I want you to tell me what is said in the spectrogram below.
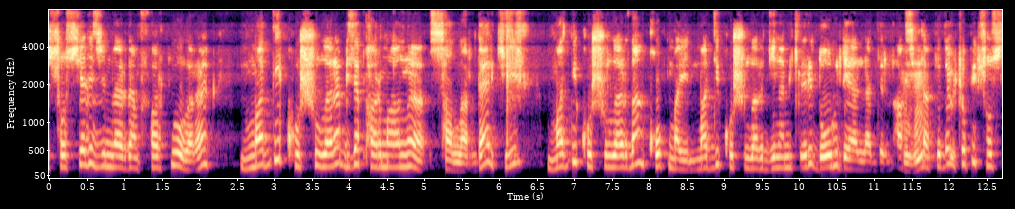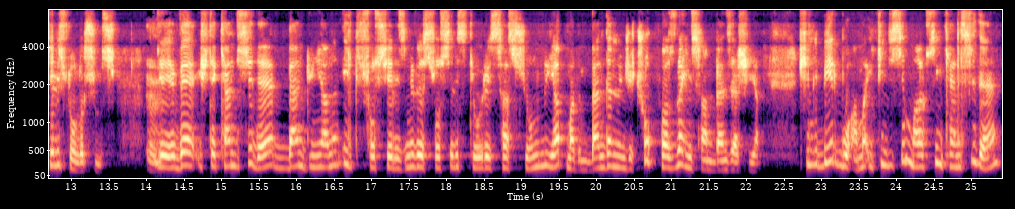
sosyalizmlerden farklı olarak maddi koşullara bize parmağını sallar. Der ki maddi koşullardan kopmayın, maddi koşulları, dinamikleri doğru değerlendirin. Aksi hı hı. takdirde ütopik sosyalist olursunuz. Evet. Ee, ve işte kendisi de ben dünyanın ilk sosyalizmi ve sosyalist teorizasyonunu yapmadım. Benden önce çok fazla insan benzer şey yaptı. Şimdi bir bu ama ikincisi Marx'ın kendisi de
